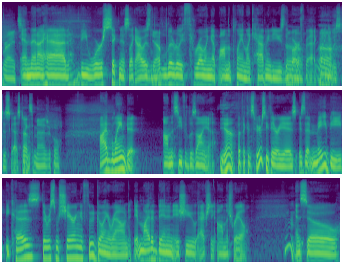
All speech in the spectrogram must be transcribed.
right. And then I had the worst sickness. Like I was Yep. literally throwing up on the plane, like having to use the barf bag. Like oh, it was disgusting. That's magical. I blamed it on the seafood lasagna. Yeah. But the conspiracy theory is is that maybe because there was some sharing of food going around, it might have been an issue actually on the trail. Hmm. And so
